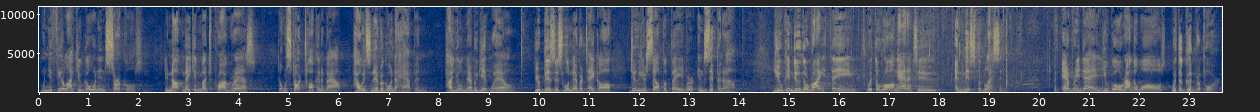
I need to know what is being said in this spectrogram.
When you feel like you're going in circles, you're not making much progress, don't start talking about how it's never going to happen how you'll never get well, your business will never take off. Do yourself a favor and zip it up. You can do the right thing with the wrong attitude and miss the blessing. But every day you go around the walls with a good report.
